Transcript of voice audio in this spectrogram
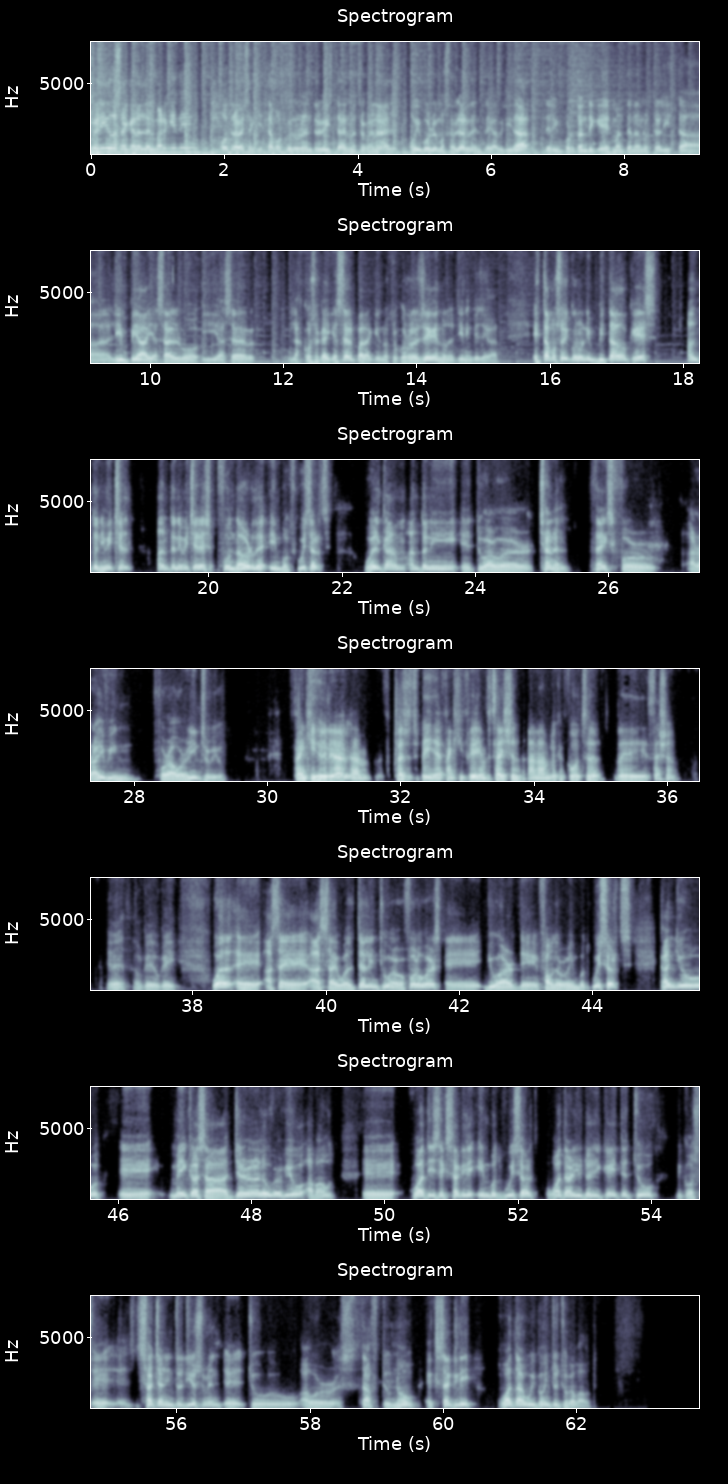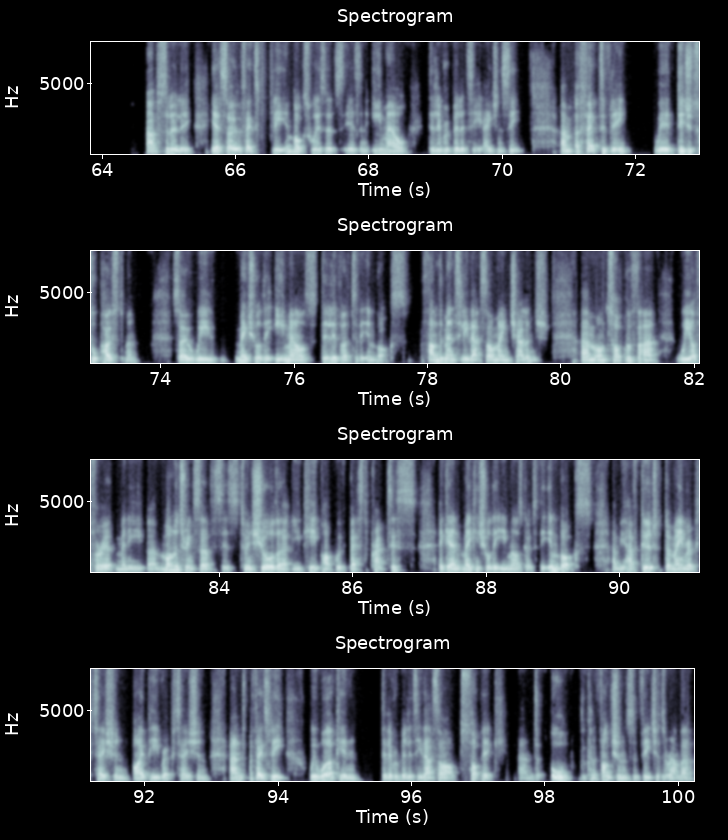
Bienvenidos al canal del marketing. Otra vez aquí estamos con una entrevista en nuestro canal. Hoy volvemos a hablar de entregabilidad, de lo importante que es mantener nuestra lista limpia y a salvo y hacer las cosas que hay que hacer para que nuestros correos lleguen donde tienen que llegar. Estamos hoy con un invitado que es Anthony Mitchell. Anthony Mitchell es fundador de Inbox Wizards. Welcome, Anthony, uh, to our channel. Thanks for arriving for our interview. Thank you, Julio. Um, pleasure to be here. Thank you for your invitation, and I'm looking forward to the session. Yeah. Okay. Okay. Well, uh, as I as I was telling to our followers, uh, you are the founder of Inbox Wizards. Can you uh, make us a general overview about uh, what is exactly Inbox Wizard? What are you dedicated to? Because uh, such an introduction uh, to our staff to know exactly what are we going to talk about. Absolutely. Yeah, so effectively, Inbox Wizards is an email deliverability agency. Um, effectively, we're digital postmen. So we make sure the emails deliver to the inbox. Fundamentally, that's our main challenge. Um, on top of that, we offer many uh, monitoring services to ensure that you keep up with best practice. Again, making sure the emails go to the inbox, um, you have good domain reputation, IP reputation, and effectively, we work in deliverability. That's our topic and all the kind of functions and features around that.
